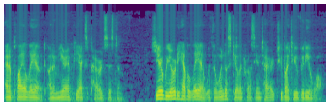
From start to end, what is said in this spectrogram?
and apply a layout on a Mura MPX powered system. Here we already have a layout with a window scale across the entire 2x2 video wall.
